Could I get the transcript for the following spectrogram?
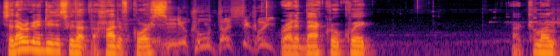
So now we're going to do this without the HUD, of course. Run it back real quick. Come on.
